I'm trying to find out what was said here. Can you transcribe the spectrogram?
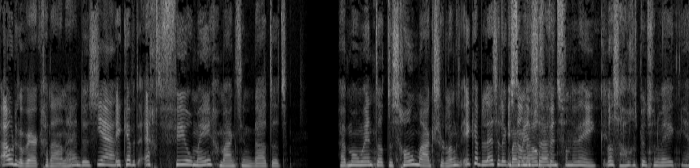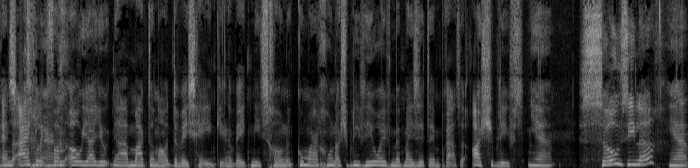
ouderenwerk gedaan, hè? dus Ja. ik heb het echt veel meegemaakt inderdaad. Dat het moment dat de schoonmaakster langs... Ik heb letterlijk Is bij mensen... hoogtepunt van de week. Dat was het hoogtepunt van de week. Ja, en eigenlijk van, oh ja, joh, ja, maak dan al de wc een keer een week niet schoon. Kom maar gewoon alsjeblieft heel even met mij zitten en praten. Alsjeblieft. Ja, Zo zielig. ja.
